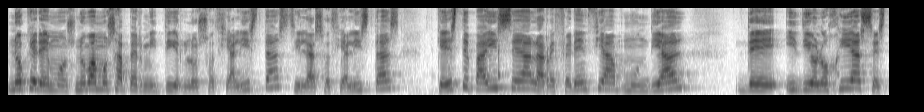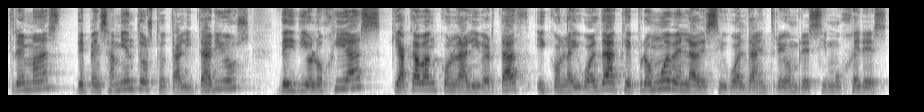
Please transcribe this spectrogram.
No queremos, no vamos a permitir los socialistas y las socialistas que este país sea la referencia mundial de ideologías extremas, de pensamientos totalitarios, de ideologías que acaban con la libertad y con la igualdad, que promueven la desigualdad entre hombres y mujeres.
